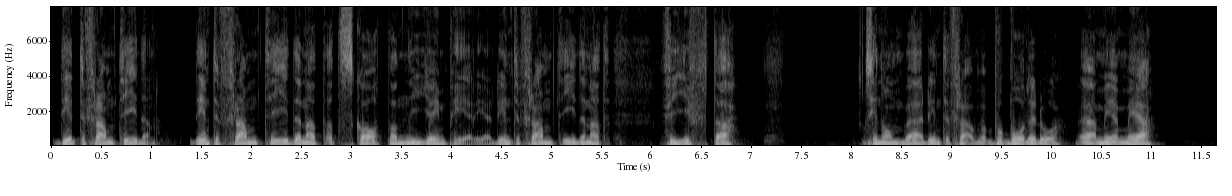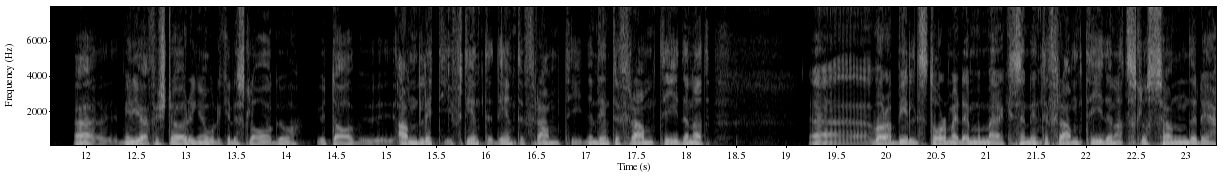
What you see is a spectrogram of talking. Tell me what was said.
det är inte framtiden. Det är inte framtiden att, att skapa nya imperier. Det är inte framtiden att förgifta sin omvärld. Det är inte fram, både då eh, med, med eh, miljöförstöring av olika slag och utav andligt gift. Det är inte, det är inte framtiden. Det är inte framtiden att eh, vara bildstormar i den bemärkelsen. Det är inte framtiden att slå sönder det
